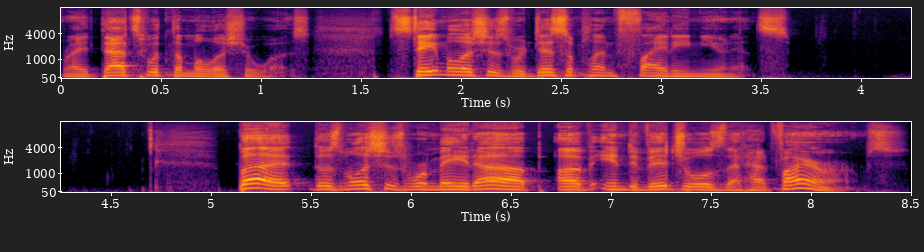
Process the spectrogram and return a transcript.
right? That's what the militia was. State militias were disciplined fighting units. But those militias were made up of individuals that had firearms.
